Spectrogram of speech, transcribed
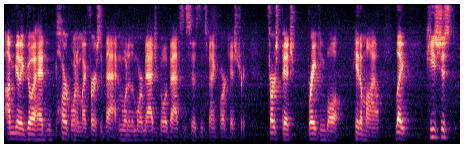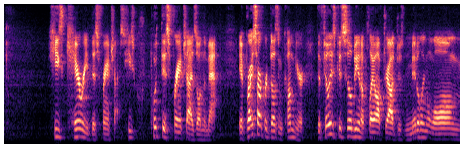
I'm going to go ahead and park one of my first at bat and one of the more magical at bats in Citizens Bank Park history. First pitch, breaking ball, hit a mile. Like he's just he's carried this franchise. He's put this franchise on the map. If Bryce Harper doesn't come here, the Phillies could still be in a playoff drought, just middling along,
